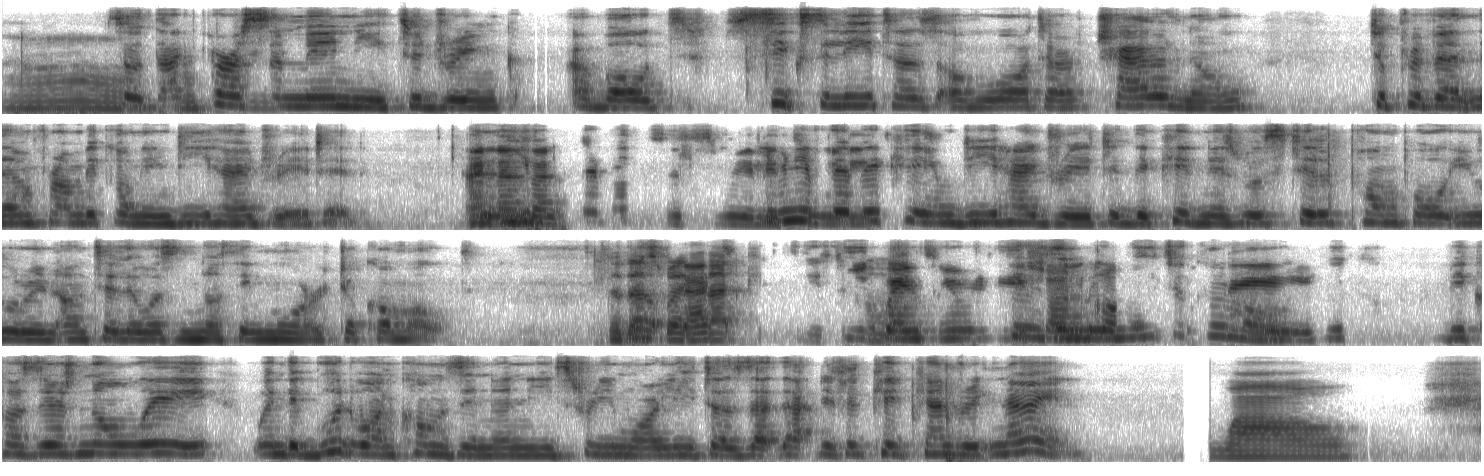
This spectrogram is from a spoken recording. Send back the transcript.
Ah, So that okay. person may need to drink about six liters of water, child now, to prevent them from becoming dehydrated. And And even an if they- it's really even if they became dehydrated, the kidneys will still pump out urine until there was nothing more to come out. so that's no, why that's that kid needs to come out. sequence Things urination may comes need to come out be- because there's no way when the good one comes in and needs three more liters that that little kid can drink nine. Wow.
